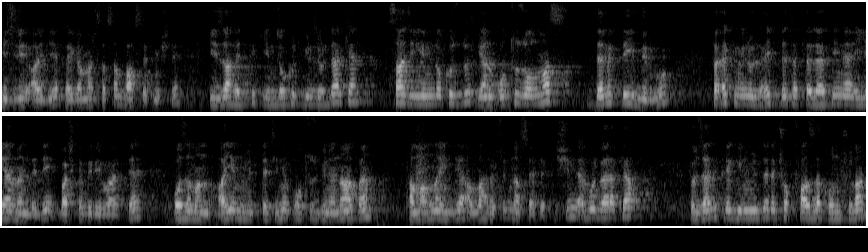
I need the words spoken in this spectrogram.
hicri ay diye Peygamber Sasan bahsetmişti. İzah ettik 29 gündür derken sadece 29'dur yani 30 olmaz demek değildir bu. فَاَكْمِلُ الْعِدَّةَ ثَلَاث۪ينَ اِيَّامًا dedi başka bir rivayette. O zaman ayın müddetini 30 güne ne yapan? Tamamlayın diye Allah Resulü nasihat etti. Şimdi Ebu'l Berekat özellikle günümüzde de çok fazla konuşulan,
